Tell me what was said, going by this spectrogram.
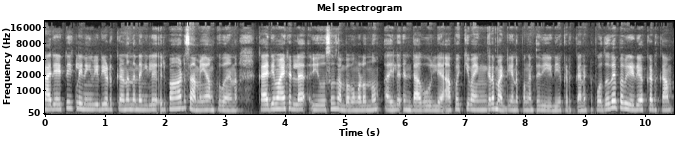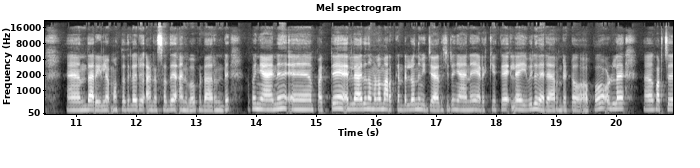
കാര്യമായിട്ട് ഈ ക്ലീനിങ് വീഡിയോ എടുക്കുകയാണെന്നുണ്ടെങ്കിൽ ഒരുപാട് സമയം നമുക്ക് വേണം. കാര്യമായിട്ടുള്ള വ്യൂസും സംഭവങ്ങളൊന്നും അതിൽ ഉണ്ടാവില്ല. അപ്പോൾ എനിക്ക് ഭയങ്കര മടിയാണ് ഇപ്പോൾ അങ്ങനത്തെ വീഡിയോ ഒക്കെ എടുക്കാനായിട്ട്. പൊതുവെ ഇപ്പോൾ വീഡിയോ ഒക്കെ എടുക്കാം. എന്താ അറിയില്ല. മൊത്തത്തിലൊരു അലസത അനുഭവപ്പെടാറുണ്ട്. അപ്പോൾ ഞാൻ പറ്റേ എല്ലാവരും നമ്മളെ മറക്കണ്ടല്ലോ എന്ന് വിചാരിച്ചിട്ട് ഞാൻ ഇടയ്ക്കൊക്കെ ലൈവിൽ വരാറുണ്ട് കേട്ടോ അപ്പോൾ ഉള്ള കുറച്ച്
